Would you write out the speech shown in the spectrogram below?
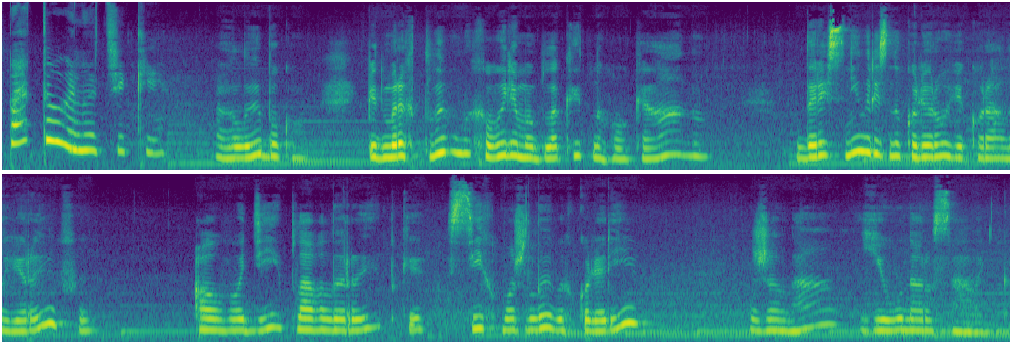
шпатулочки. Глибоко, під мерехтливими хвилями блакитного океану, де рясніли різнокольорові коралові рифи, а у воді плавали рибки всіх можливих кольорів, жила юна русаленька.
